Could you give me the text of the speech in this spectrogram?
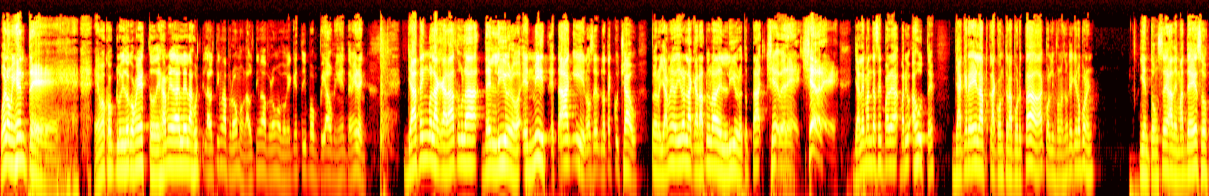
Bueno, mi gente, hemos concluido con esto. Déjame darle la, última promo, la última promo, porque es que estoy pompeado, mi gente. Miren, ya tengo la carátula del libro. En Meet, estás aquí, no sé, no te he escuchado pero ya me dieron la carátula del libro. Esto está chévere, chévere. Ya le mandé a hacer varios ajustes. Ya creé la, contraportada con la información que quiero poner. Y entonces, además de eso,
